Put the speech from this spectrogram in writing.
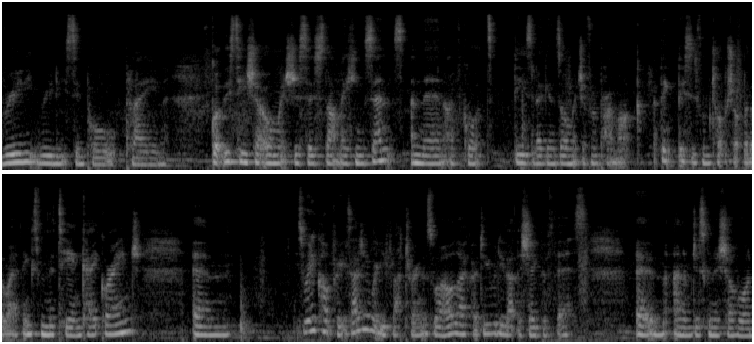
really really simple, plain I've got this t-shirt on which just says start making sense and then I've got these leggings on which are from Primark. I think this is from Topshop by the way, I think it's from the tea and cake range. Um, it's really comfy, it's actually really flattering as well, like I do really like the shape of this. Um, and I'm just going to shove on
